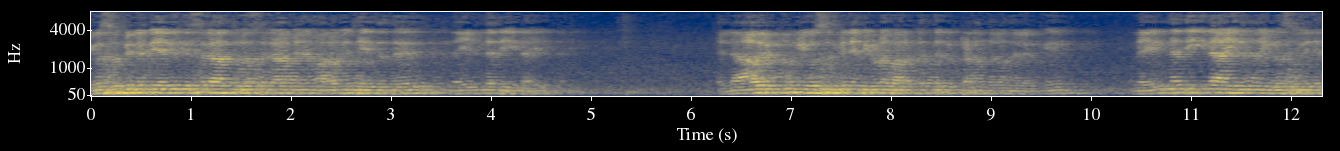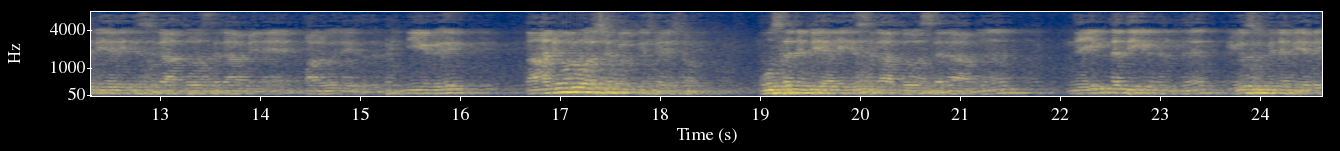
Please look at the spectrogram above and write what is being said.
യൂസുഫ് നബി അലി സ്വലാത്തു വസ്സലാമിനെ മറവ് ചെയ്തത് നദിയിലായി എല്ലാവർക്കും യൂസുഫ് നബിയുടെ വർഗത്ത് കിട്ടണം എന്നുള്ള നിലയ്ക്ക് നെയിൽ നദിയിലായിരുന്ന യൂസുഫ് നബി അലി സ്വലാത്തു വസ്സലാമിനെ മറവ് ചെയ്തത്. പിന്നീട് നാനൂറ് വർഷങ്ങൾക്ക് ശേഷം മൂസ നബി അലി സ്വലാത്തു വസ്സലാം നെയ്ൽ നദിയിൽ നിന്ന് യൂസുഫ് നബി അലി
